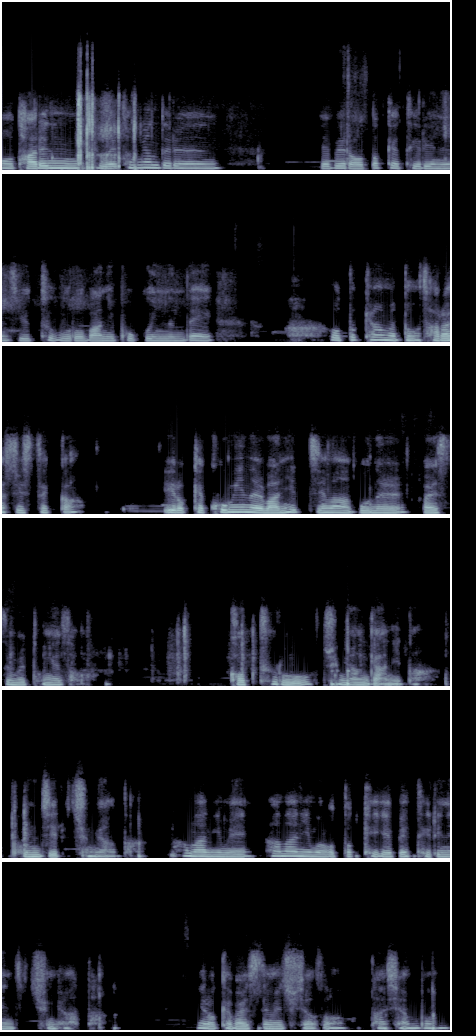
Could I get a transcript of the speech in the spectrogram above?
어, 다른 교회 청년들은 예배를 어떻게 드리는지 유튜브로 많이 보고 있는데 어떻게 하면 더 잘할 수 있을까? 이렇게 고민을 많이 했지만 오늘 말씀을 통해서 겉으로 중요한 게 아니다. 본질이 중요하다. 하나님의 하나님을 어떻게 예배 드리는지 중요하다. 이렇게 말씀해 주셔서 다시 한번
